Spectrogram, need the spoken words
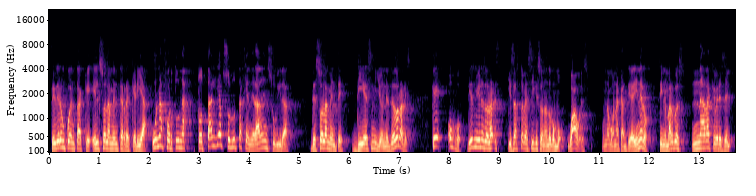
se dieron cuenta que él solamente requería una fortuna total y absoluta generada en su vida de solamente 10 millones de dólares. Que, ojo, 10 millones de dólares quizás todavía sigue sonando como, wow, es una buena cantidad de dinero. Sin embargo, es nada que ver, es el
